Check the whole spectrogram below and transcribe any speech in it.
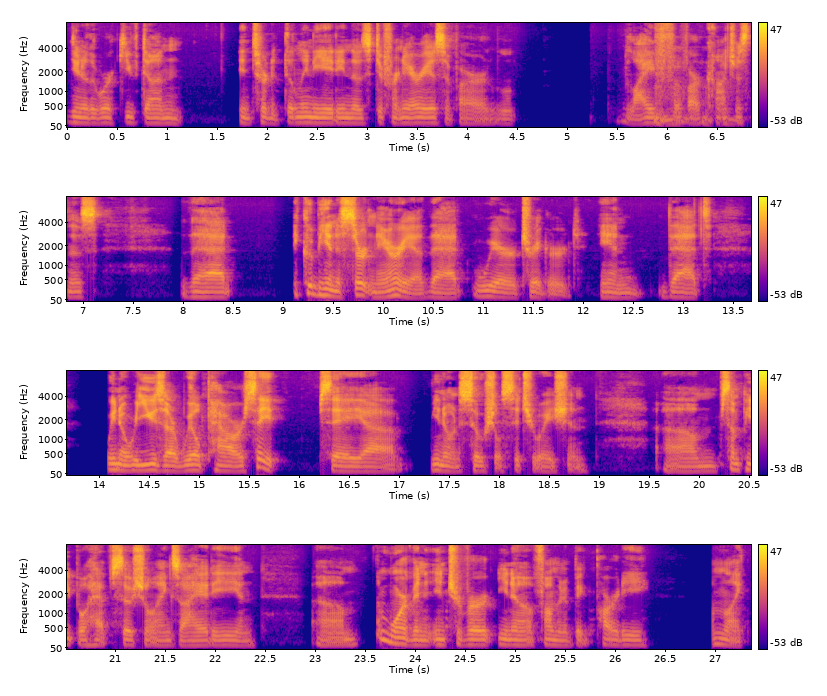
you know, the work you've done in sort of delineating those different areas of our life, mm-hmm. of our mm-hmm. consciousness that it could be in a certain area that we're triggered and that we know we use our willpower say say uh, you know in a social situation um, some people have social anxiety and um, i'm more of an introvert you know if i'm in a big party i'm like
